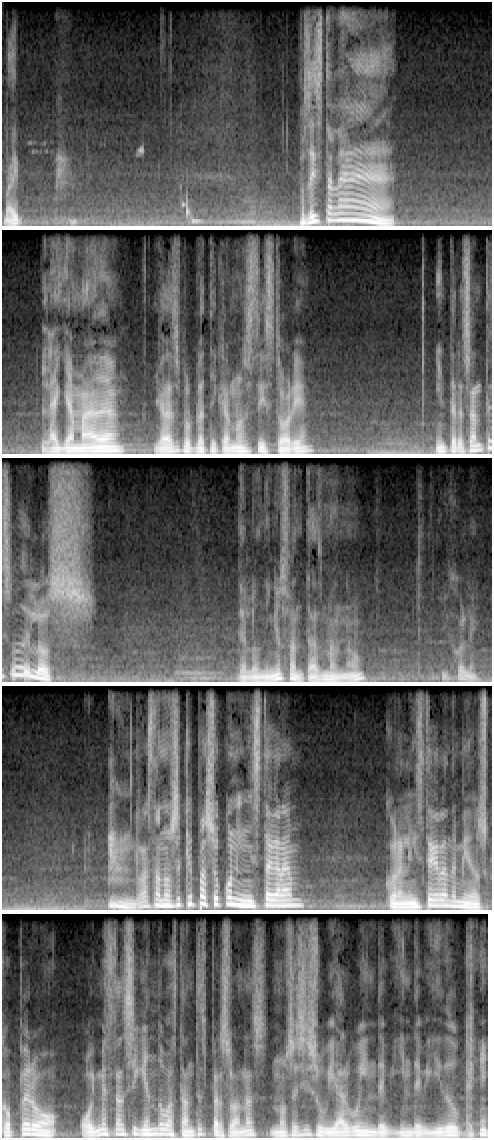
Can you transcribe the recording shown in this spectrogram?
bye. Pues ahí está la, la llamada. Gracias por platicarnos esta historia. Interesante eso de los de los niños fantasmas, ¿no? Híjole. Rasta, no sé qué pasó con Instagram, con el Instagram de Midoscope, pero hoy me están siguiendo bastantes personas. No sé si subí algo indebido o qué,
